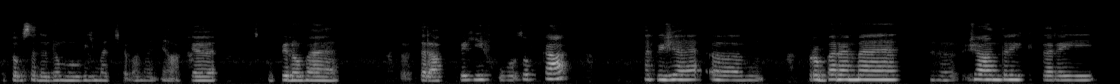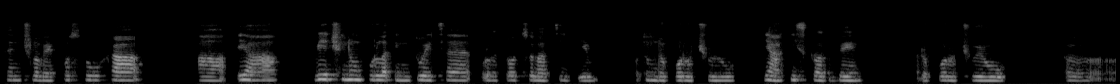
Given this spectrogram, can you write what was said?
potom se nedomluvíme třeba na nějaké skupinové eh, terapii v úvozovkách. Takže um, probereme uh, žánry, který ten člověk poslouchá a já většinou podle intuice, podle toho, co nacítím, potom doporučuju nějaký skladby a doporučuju uh,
